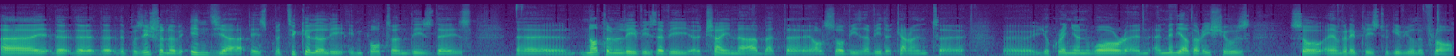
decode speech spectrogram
the, the, the, the position of India is particularly important these days uh, not only vis-à-vis -vis, uh, China, but uh, also vis-à-vis -vis the current Ukrainian war and, and, many other issues. So I am very pleased to give you the floor.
